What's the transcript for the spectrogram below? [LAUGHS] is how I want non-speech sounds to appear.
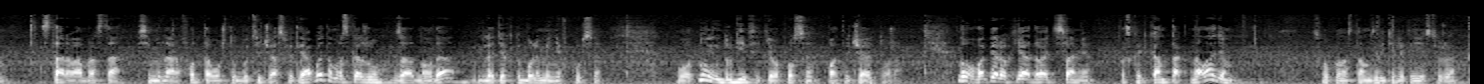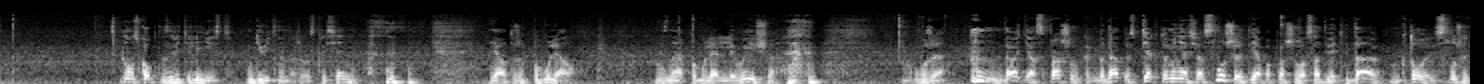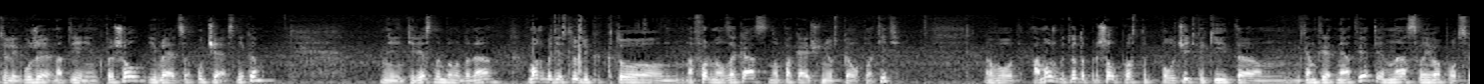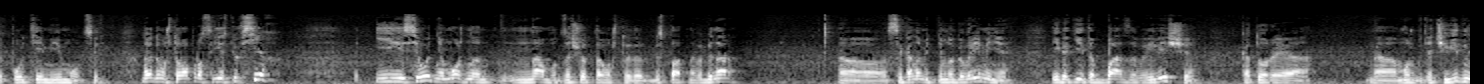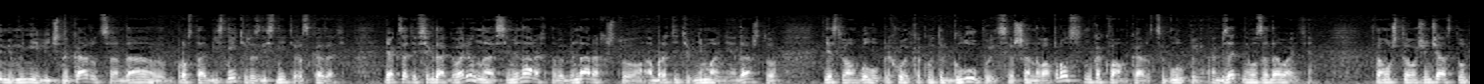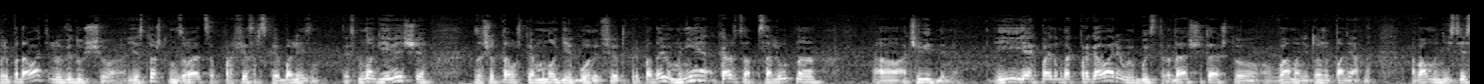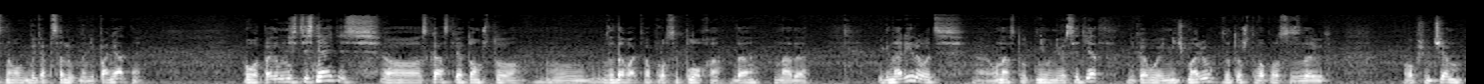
старого образца семинаров, от того, что будет сейчас. Вот я об этом расскажу заодно, да, для тех, кто более-менее в курсе. Вот. Ну и на другие всякие вопросы поотвечаю тоже. Ну, во-первых, я давайте с вами, так сказать, контакт наладим. Сколько у нас там зрителей-то есть уже? Ну, сколько-то зрителей есть. Удивительно даже воскресенье. [LAUGHS] Я вот уже погулял. Не знаю, погуляли ли вы еще. [LAUGHS] Уже. [CLEARS THROAT] Давайте я спрошу, как бы, да, то есть те, кто меня сейчас слушает, я попрошу вас ответить, да, кто из слушателей уже на тренинг пришел, является участником. Мне интересно было бы, да. Может быть, есть люди, кто оформил заказ, но пока еще не успел оплатить. Вот. А может быть, кто-то пришел просто получить какие-то конкретные ответы на свои вопросы по теме эмоций. Но я думаю, что вопросы есть у всех. И сегодня можно нам вот за счет того, что это бесплатный вебинар, э, сэкономить немного времени и какие-то базовые вещи, которые, э, может быть, очевидными мне лично кажутся, да, просто объяснить, разъяснить и рассказать. Я, кстати, всегда говорю на семинарах, на вебинарах, что обратите внимание, да, что если вам в голову приходит какой-то глупый совершенно вопрос, ну, как вам кажется, глупый, обязательно его задавайте. Потому что очень часто у преподавателя, у ведущего, есть то, что называется профессорская болезнь. То есть многие вещи, за счет того, что я многие годы все это преподаю, мне кажутся абсолютно очевидными. И я их поэтому так проговариваю быстро, да, считаю, что вам они тоже понятны. А вам они, естественно, могут быть абсолютно непонятны. Вот, поэтому не стесняйтесь э, сказки о том, что э, задавать вопросы плохо, да, надо игнорировать. Э, у нас тут не университет, никого я не чморю за то, что вопросы задают. В общем, чем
